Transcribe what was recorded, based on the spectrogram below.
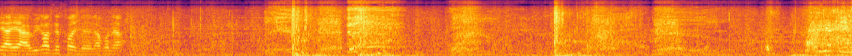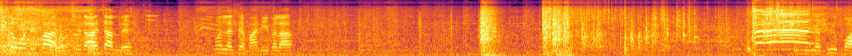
อย่าอย่าวิ่งเข้าเซ็ตโซนเลยนะคนเนี้ยเฮ้ยตีไม่โดนเลยป่ะเสียดายจัดเลยเมื่อไรเสียมานี้ไปแล้วตีกระทืบไว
